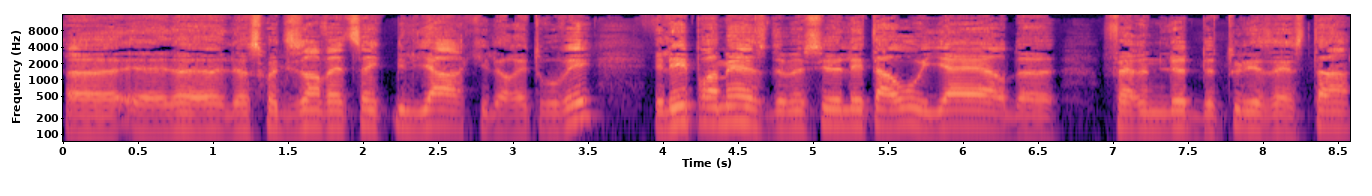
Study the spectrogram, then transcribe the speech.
le, soi-disant 25 milliards qu'il aurait trouvé, et les promesses de M. Letao hier de faire une lutte de tous les instants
